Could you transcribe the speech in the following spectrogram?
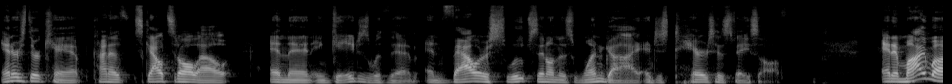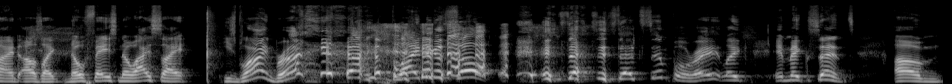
enters their camp, kind of scouts it all out, and then engages with them. And Valor swoops in on this one guy and just tears his face off. And in my mind, I was like, no face, no eyesight. He's blind, bruh. Blinding assault. It's that, it's that simple, right? Like it makes sense. Um,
